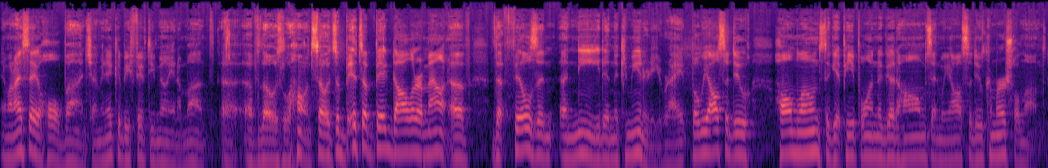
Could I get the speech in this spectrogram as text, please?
and when I say a whole bunch, I mean it could be 50 million a month uh, of those loans. So it's a it's a big dollar amount of that fills a, a need in the community, right? But we also do home loans to get people into good homes, and we also do commercial loans,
